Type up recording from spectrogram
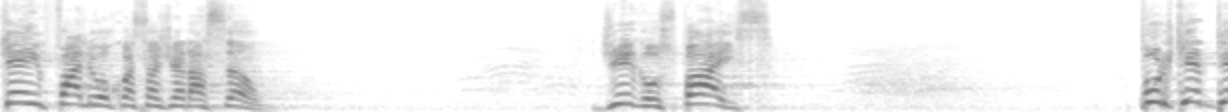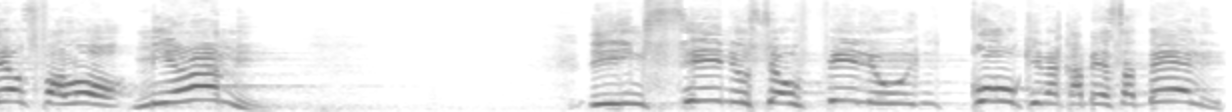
Quem falhou com essa geração? Diga os pais. Porque Deus falou: me ame e ensine o seu filho, inculque na cabeça dele,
